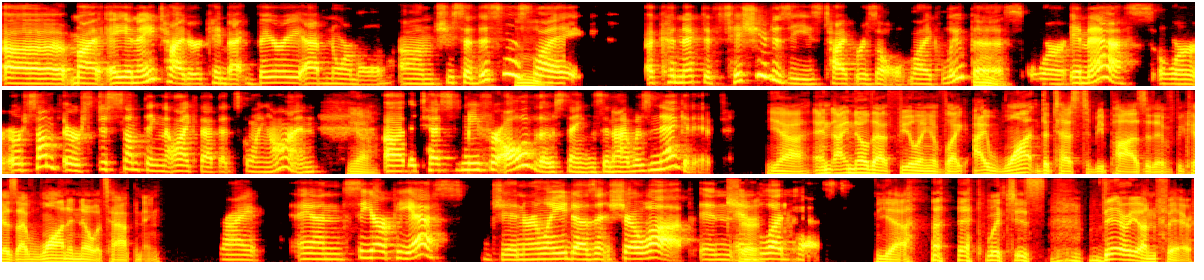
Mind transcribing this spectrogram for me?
Uh, my ANA titer came back very abnormal. Um, she said this is Hmm. like a connective tissue disease type result, like lupus or MS or or some or just something that like that that's going on. Yeah. Uh, they tested me for all of those things, and I was negative. Yeah. And I know that feeling of like, I want the test to be positive because I want to know what's happening. Right. And CRPS generally doesn't show up in, Sure. in blood tests. Yeah. Which is very unfair.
